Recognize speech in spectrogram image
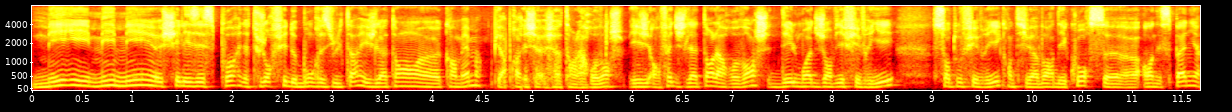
Mais, mais, mais chez les espoirs, il a toujours fait de bons résultats et je l'attends euh, quand même. Puis après, j'a- j'attends la revanche. Et en fait, je l'attends la revanche dès le mois de janvier-février, surtout février, quand il va avoir des courses euh, en Espagne,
